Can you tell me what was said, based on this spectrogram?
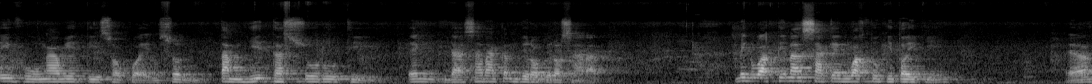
nifu ngawiti sapa ingsun tamhidas surudi ing dasaraken pira-pira syarat. Min waktina saking waktu kita iki ya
